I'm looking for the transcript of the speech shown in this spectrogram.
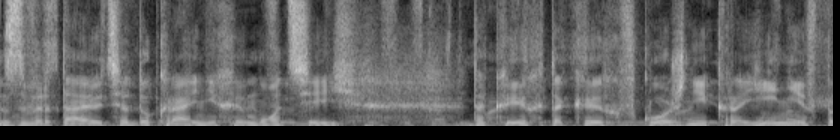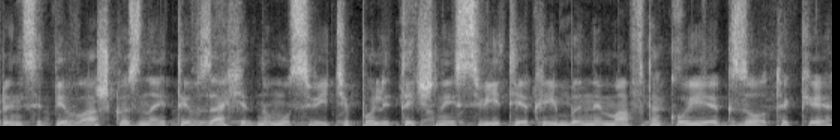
звертаються до крайніх емоцій. Таких таких в кожній країні, в принципі, важко знайти в західному світі політичний світ, який би не мав такої екзотики.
